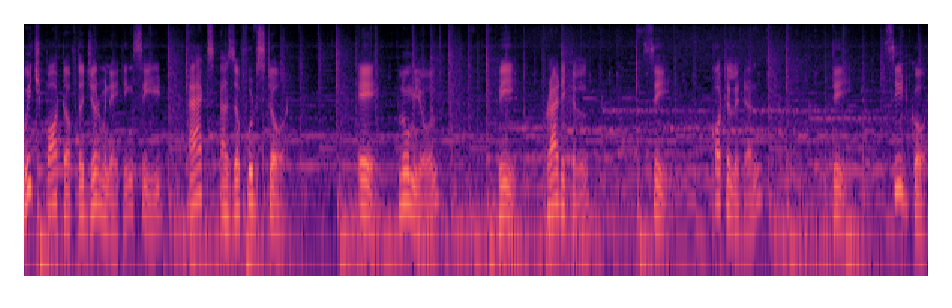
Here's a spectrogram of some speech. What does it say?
Which part of the germinating seed acts as a food store? A. Plumule B. Radicle C. Cotyledon D. Seed coat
